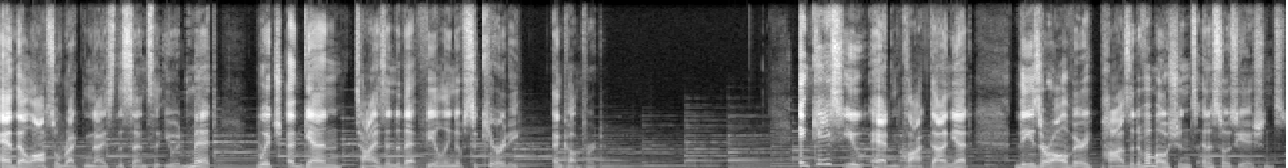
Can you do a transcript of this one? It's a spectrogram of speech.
And they'll also recognize the scents that you emit, which again ties into that feeling of security and comfort. In case you hadn't clocked on yet, these are all very positive emotions and associations.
